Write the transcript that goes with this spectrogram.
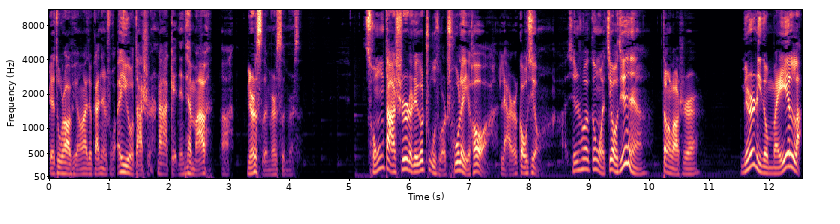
这杜少平啊，就赶紧说，哎呦，大师，那给您添麻烦啊，明儿死，明儿死，明儿死。从大师的这个住所出来以后啊，俩人高兴啊，心说跟我较劲啊，邓老师，明儿你就没了。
